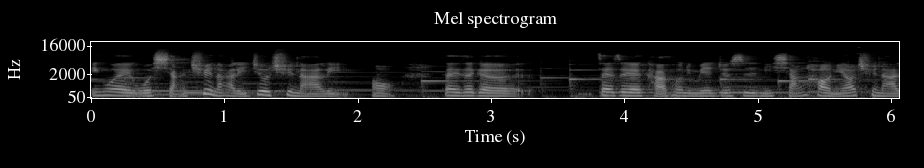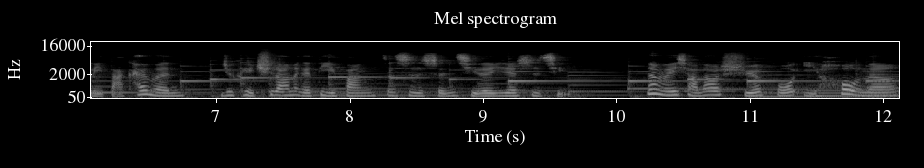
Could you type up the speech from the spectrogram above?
因为我想去哪里就去哪里哦。在这个在这个卡通里面，就是你想好你要去哪里，打开门，你就可以去到那个地方，这是神奇的一件事情。那没想到学佛以后呢，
